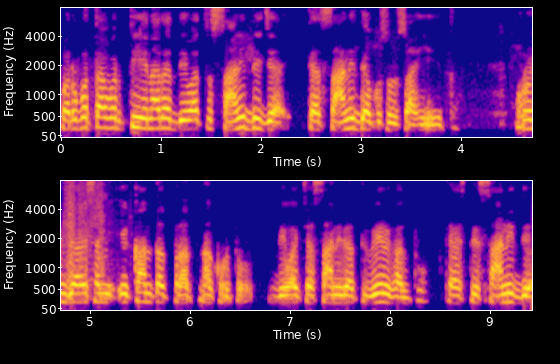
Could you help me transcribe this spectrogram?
पर्वतावरती येणाऱ्या देवाचं सानिध्य जे आहे त्या सानिध्यापासून सहाय्य येतं. म्हणून ज्यावेळेस आम्ही एकांतात प्रार्थना करतो देवाच्या सानिध्यात वेळ घालतो त्यावेळेस ते सानिध्य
